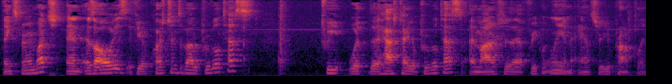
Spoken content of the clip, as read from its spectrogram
Thanks very much. And as always, if you have questions about approval tests, tweet with the hashtag approval test. I monitor that frequently and answer you promptly.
